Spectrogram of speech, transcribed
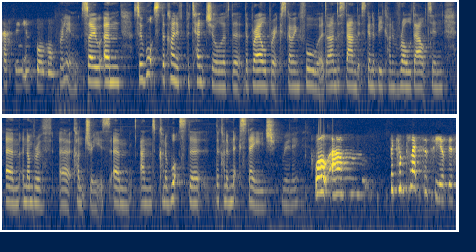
testing informal. Brilliant. So, um, so what's the kind of potential of the, the Braille bricks going forward? I understand it's going to be kind of rolled out in um, a number of uh, countries, um, and kind of what's the, the kind of next stage, really? Well, um, the complexity of this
